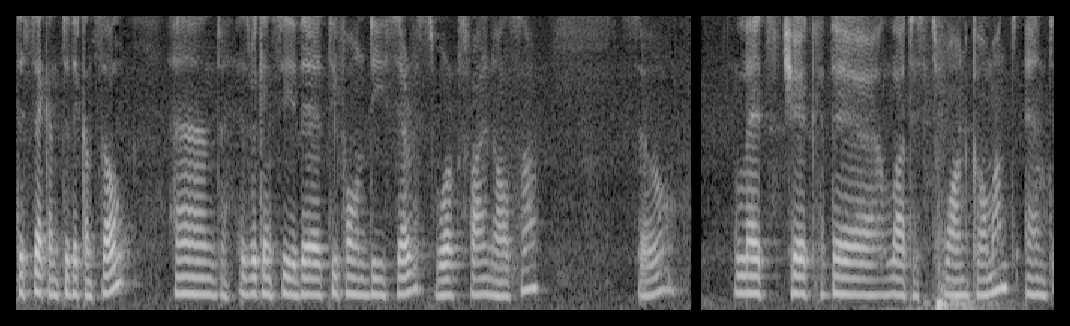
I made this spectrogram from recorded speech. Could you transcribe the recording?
the second to the console. And as we can see the tofnd service works fine also. So let's check the latest one command and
